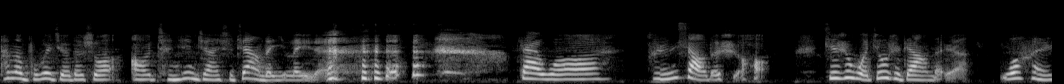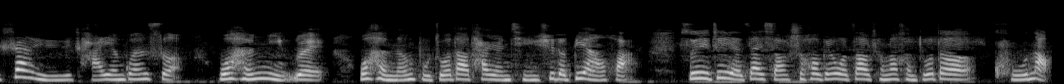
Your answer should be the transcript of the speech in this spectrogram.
他们不会觉得说，哦，陈静居然是这样的一类人。在我很小的时候，其实我就是这样的人，我很善于察言观色。我很敏锐，我很能捕捉到他人情绪的变化，所以这也在小时候给我造成了很多的苦恼。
